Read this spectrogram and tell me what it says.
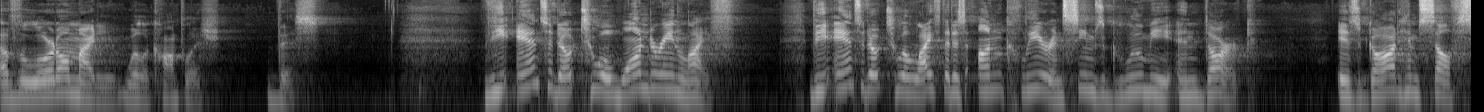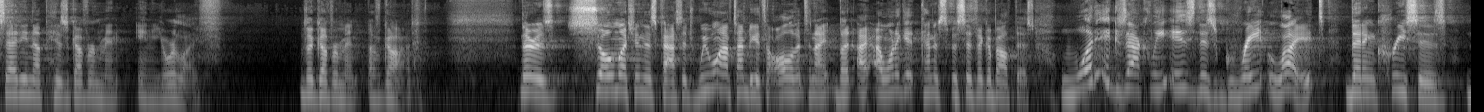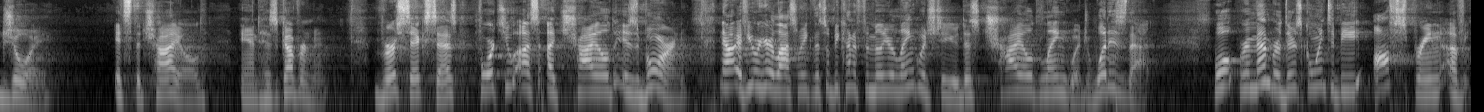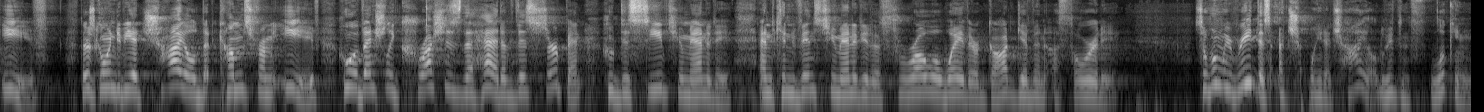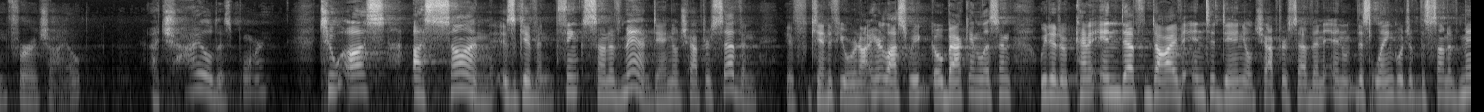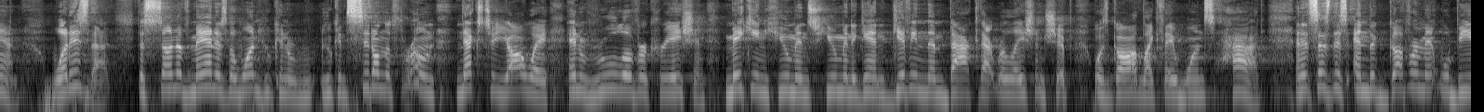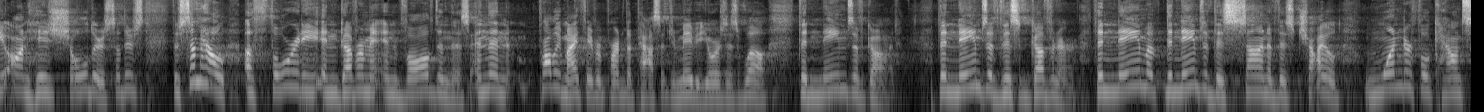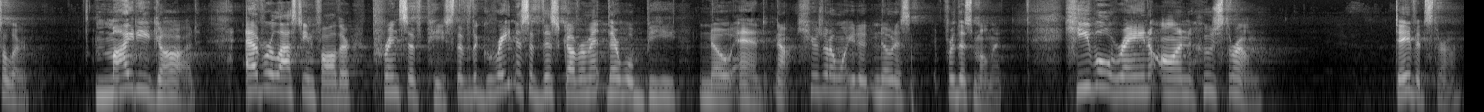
of the Lord Almighty will accomplish this. The antidote to a wandering life, the antidote to a life that is unclear and seems gloomy and dark, is God Himself setting up His government in your life, the government of God. There is so much in this passage. We won't have time to get to all of it tonight, but I, I want to get kind of specific about this. What exactly is this great light that increases joy? It's the child and his government. Verse 6 says, For to us a child is born. Now, if you were here last week, this will be kind of familiar language to you, this child language. What is that? Well, remember, there's going to be offspring of Eve. There's going to be a child that comes from Eve who eventually crushes the head of this serpent who deceived humanity and convinced humanity to throw away their God given authority. So when we read this, a ch- wait, a child, we've been looking for a child. A child is born. To us, a son is given. Think Son of Man, Daniel chapter 7. If, again, if you were not here last week, go back and listen. We did a kind of in depth dive into Daniel chapter 7 and this language of the Son of Man. What is that? The Son of Man is the one who can, who can sit on the throne next to Yahweh and rule over creation, making humans human again, giving them back that relationship with God like they once had. And it says this, and the government will be on his shoulders. So there's, there's somehow authority and government involved in this. And then, probably my favorite part of the passage, and maybe yours as well, the names of God, the names of this governor, the, name of, the names of this son, of this child, wonderful counselor, mighty God, everlasting Father, Prince of Peace. Of the greatness of this government, there will be no end. Now, here's what I want you to notice for this moment He will reign on whose throne? David's throne.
